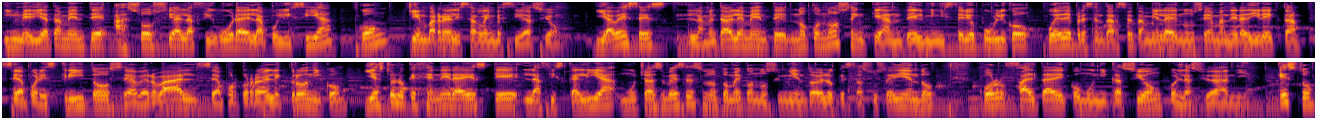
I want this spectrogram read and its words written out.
inmediatamente asocia la figura de la policía con quien va a realizar la investigación y a veces, lamentablemente, no conocen que ante el Ministerio Público puede presentarse también la denuncia de manera directa, sea por escrito, sea verbal, sea por correo electrónico. Y esto lo que genera es que la Fiscalía muchas veces no tome conocimiento de lo que está sucediendo por falta de comunicación con la ciudadanía. Esto,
